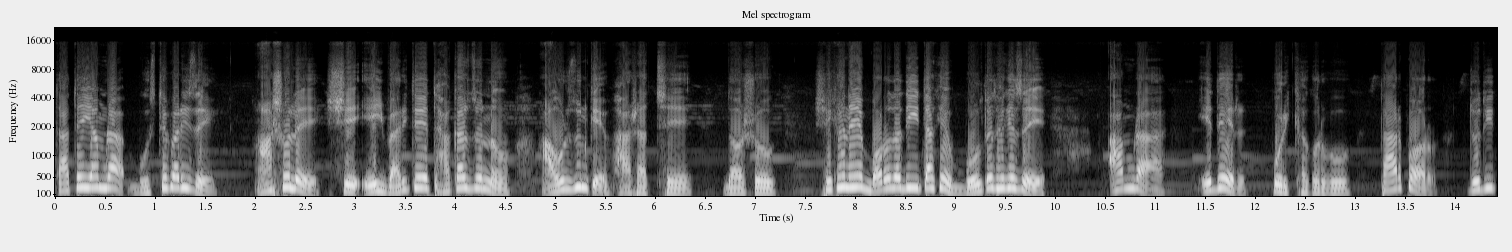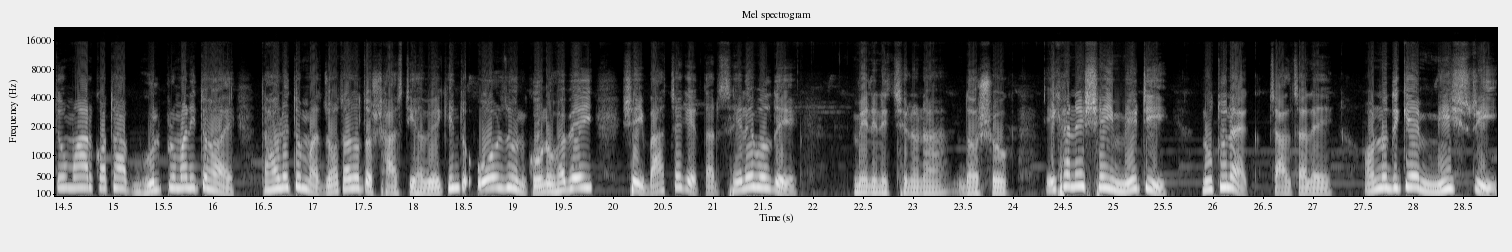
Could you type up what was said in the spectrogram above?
তাতেই আমরা বুঝতে পারি যে, আসলে সে এই বাড়িতে থাকার জন্য অর্জুনকে ভাসাচ্ছে দর্শক, সেখানে বড় দাদি তাকে বলতে থাকে যে, আমরা এদের পরীক্ষা করব। তারপর যদি তোমার কথা ভুল প্রমাণিত হয়, তাহলে তোমার যথাযথ শাস্তি হবে। কিন্তু অর্জুন কোনোভাবেই সেই বাচ্চাকে তার ছেলে বলতে মেনে নিচ্ছিল না। দর্শক, এখানে সেই মেয়েটি নতুন এক চাল চালে। অন্যদিকে মিশ্রি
